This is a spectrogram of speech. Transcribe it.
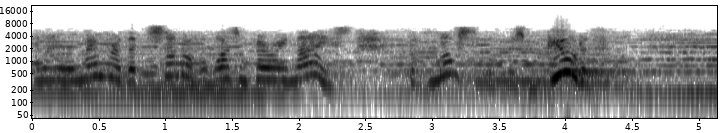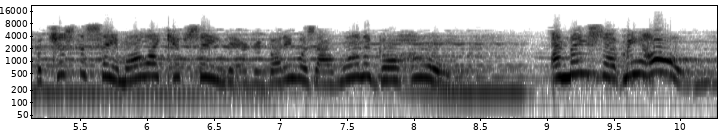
And I remember that some of it wasn't very nice, but most of it was beautiful. But just the same, all I kept saying to everybody was, I want to go home. And they sent me home.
